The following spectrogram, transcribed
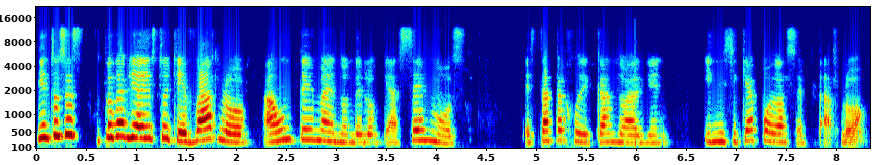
Y entonces todavía esto llevarlo a un tema en donde lo que hacemos está perjudicando a alguien y ni siquiera puedo aceptarlo,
